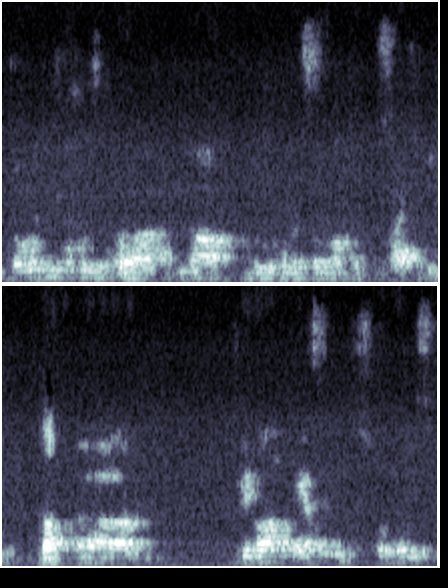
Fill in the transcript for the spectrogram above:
Então, eu entendi uma coisa. Uh, aqui na, eu estou conversando lá no site, tá. uh, treinou a peça e exportou isso.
